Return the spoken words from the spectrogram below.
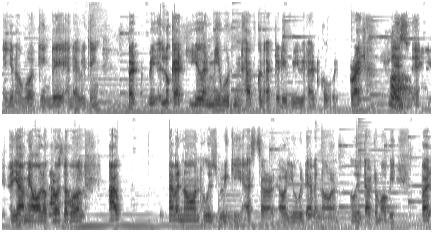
you know, working day and everything but we look at you and me wouldn't have connected if we had covid right oh. this, uh, yeah i mean all across the world i never known who is vicky esther or you would ever known who is dr moby but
